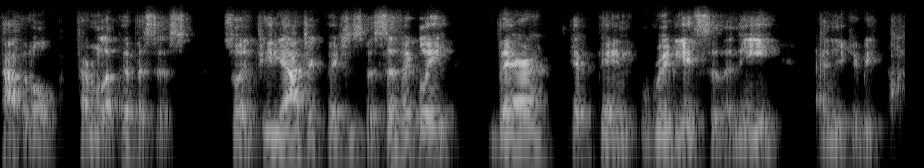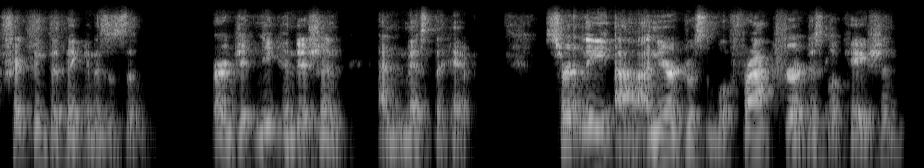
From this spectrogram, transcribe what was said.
capital femoral epiphysis. So in pediatric patients specifically, their hip pain radiates to the knee, and you can be tricked into thinking this is an urgent knee condition and miss the hip. Certainly uh, a irreducible fracture or dislocation,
